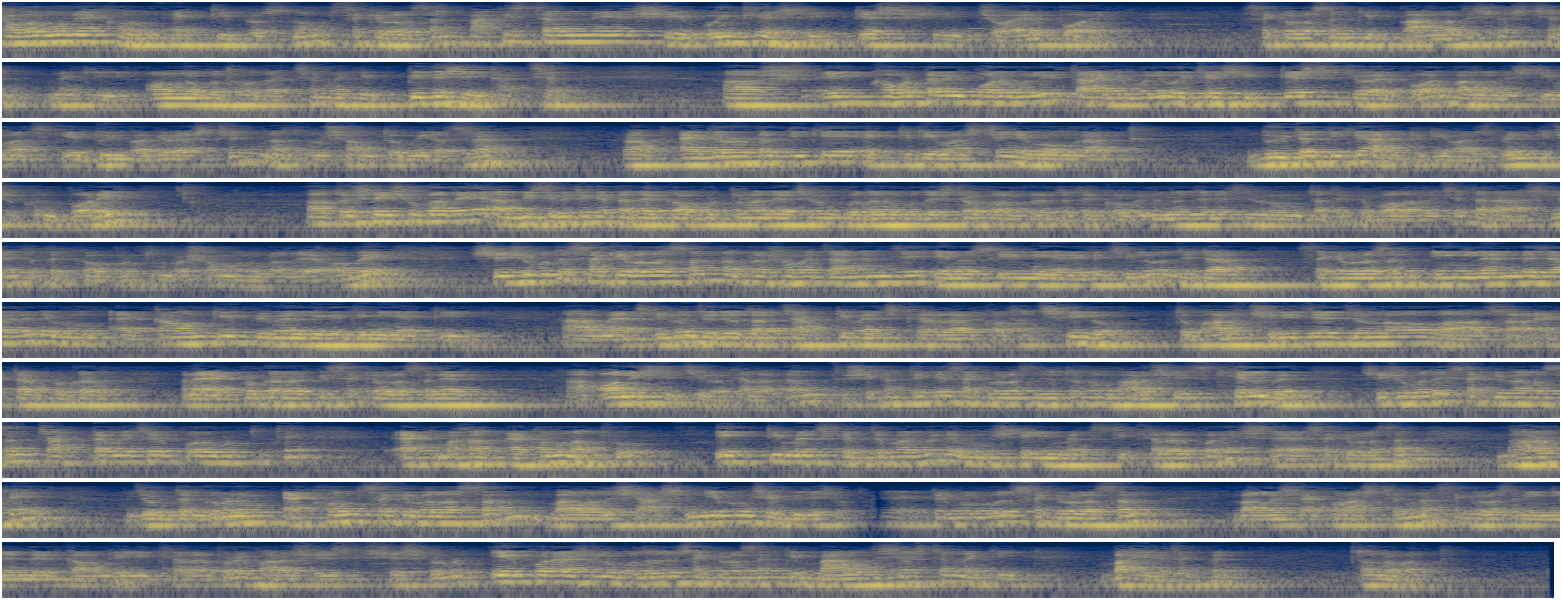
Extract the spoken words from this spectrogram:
সবার মনে এখন একটি প্রশ্ন। সাকিব আল হাসান পাকিস্তানের সেই ঐতিহাসিক টেস্ট সিরিজ জয়ের পরে সাকিব হাসান কি বাংলাদেশে আসছেন নাকি অন্য কোথাও যাচ্ছেন নাকি বিদেশেই থাকছেন? এই খবরটা আমি পরে বলি, তার আগে বলি, ঐতিহাসিক টেস্ট জয়ের পর বাংলাদেশ টিম আজকে দুই ভাগে আসছেন নাজরুল শান্ত মিরাজরা রাত এগারোটার দিকে একটি টিম আসছেন এবং রাত দুইটার দিকে আরেকটি টিম আসবেন কিছুক্ষণ পরেই। তো সেই সুবাদে বিসিবি থেকে তাদেরকে অভ্যর্থনা দিয়েছে এবং প্রধান উপদেষ্টাও কল করে তাদেরকে অভিনন্দন জানিয়েছে তাদেরকে বলা হয়েছে, তারা আসলে তাদেরকে অভ্যর্থনা বা সম্মাননা দেওয়া হবে। সেই সুবাদে সাকিব আল হাসান, আপনারা সবাই জানেন যে এনওসি নিয়ে রেখেছিল, যেটা সাকিব আল হাসান ইংল্যান্ডে যাবেন এবং কাউন্টি প্রিমিয়ার লিগে তিনি একটি ম্যাচ খেলবেন। যদিও তার চারটি ম্যাচ খেলার কথা ছিল, তো ভারত সিরিজের জন্য একটা প্রকার মানে এক প্রকার আর কি সাকিব আল হাসানের অনিশ্চিত ছিল খেলাটা। তো সেখান থেকে সাকিব আল হাসান যেহেতু এখন ভারত সিরিজ খেলবেন, সেই সুবাদে সাকিব আল হাসান চারটা ম্যাচের পরবর্তীতে এক এখন মাত্র একটি ম্যাচ খেলতে পারবেন এবং সেই ম্যাচটি খেলার পরে সাকিব আল হাসান ভারতে যোগদান করবেন এবং এখন সাকিব আল হাসান বাংলাদেশে আসেননি এবং সে বিদেশে একটাই বলব, সাকিব আল হাসান বাংলাদেশে এখন আসছেন না। সাকিব হাসান ইংল্যান্ডের কাউন্টি লিগ খেলার পরে ভারত সিরিজ শেষ করবেন। এরপরে আসলে বোঝা যাবে সাকিব হাসান কি বাংলাদেশে আসছেন নাকি বাইরে থাকবেন। ধন্যবাদ।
